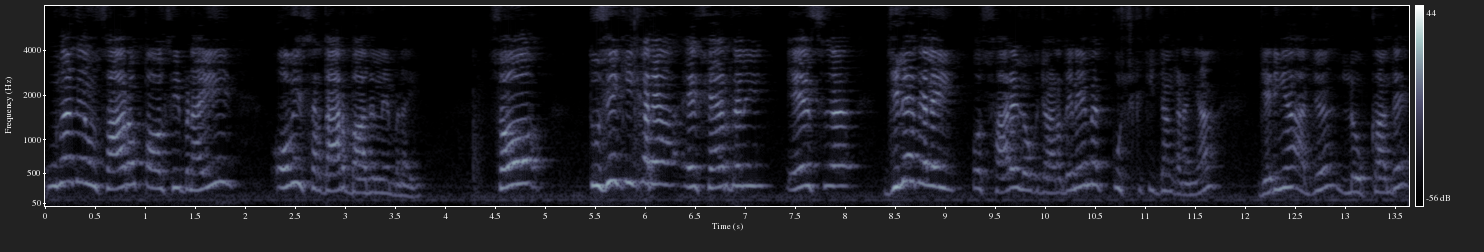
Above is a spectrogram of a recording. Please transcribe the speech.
ਉਹਨਾਂ ਦੇ ਅਨੁਸਾਰ ਉਹ ਪਾਲਿਸੀ ਬਣਾਈ, ਉਹ ਵੀ ਸਰਦਾਰ ਬਾਦਲ ਨੇ ਬਣਾਈ। ਸੋ, ਤੁਸੀਂ ਕੀ ਕਰਿਆ ਇਸ ਸ਼ਹਿਰ ਦੇ ਲਈ? ਇਸ ਜ਼ਿਲ੍ਹੇ ਦੇ ਲਈ? ਉਹ ਸਾਰੇ ਲੋਕ ਜਾਣਦੇ ਨੇ, ਮੈਂ ਕੁਝ ਕੁ ਚੀਜ਼ਾਂ ਗਣਾਈਆਂ, ਜਿਹੜੀਆਂ ਅੱਜ ਲੋਕਾਂ ਦੇ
